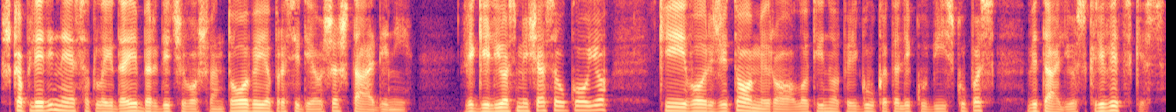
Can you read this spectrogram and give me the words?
Škaplerinės atlaidai Berdičivo šventovėje prasidėjo šeštadienį. Vigilijos mišes aukojo Kyivo ir Žitomiro lotynų peigų katalikų vyskupas Vitalijus Krivickis.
